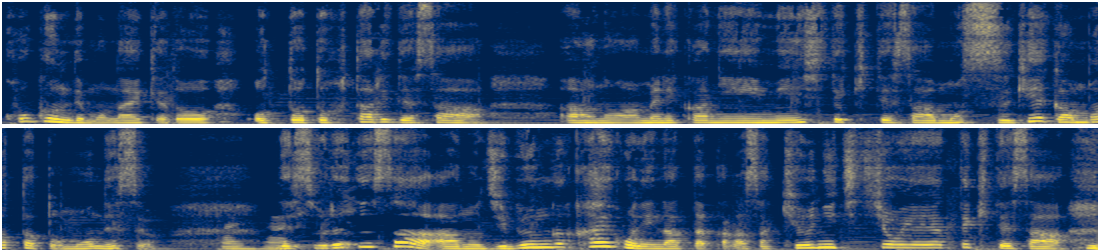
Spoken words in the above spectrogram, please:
孤軍でもないけど夫と二人でさあのアメリカに移民してきてさもうすげえ頑張ったと思うんですよ。はいはい。でそれでさあの自分が介護になったからさ急に父親やってきてさう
